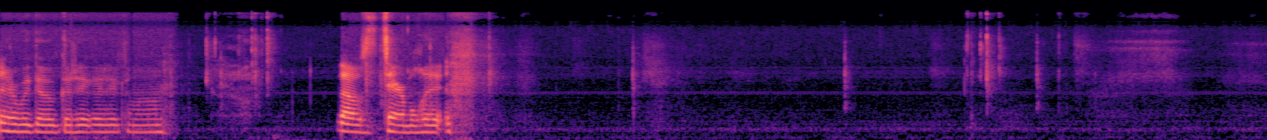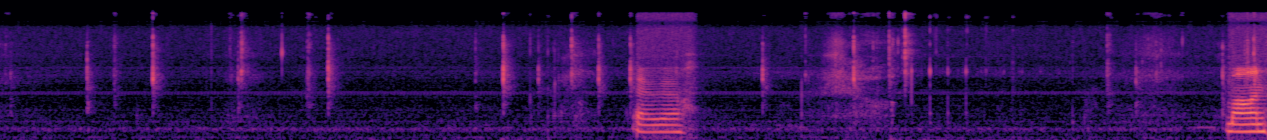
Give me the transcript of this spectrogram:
There we go. Good hit, good hit. Come on. That was a terrible hit. There we go. Come on.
